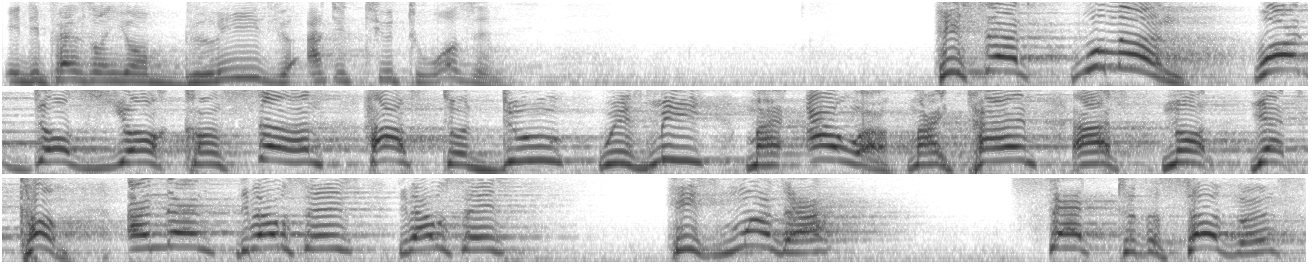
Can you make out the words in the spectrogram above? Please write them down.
It depends on your belief, your attitude towards Him. He said, Woman, what does your concern have to do with me? My hour, my time has not yet come. And then the Bible says, the Bible says, his mother said to the servants,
